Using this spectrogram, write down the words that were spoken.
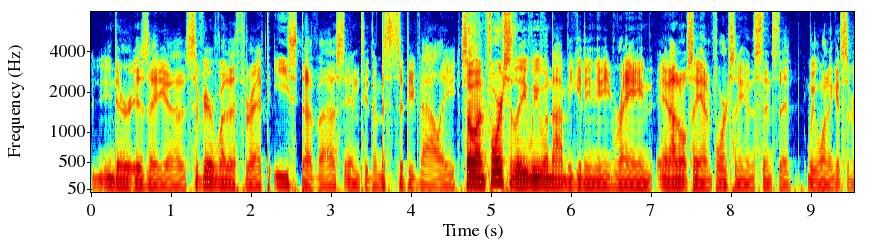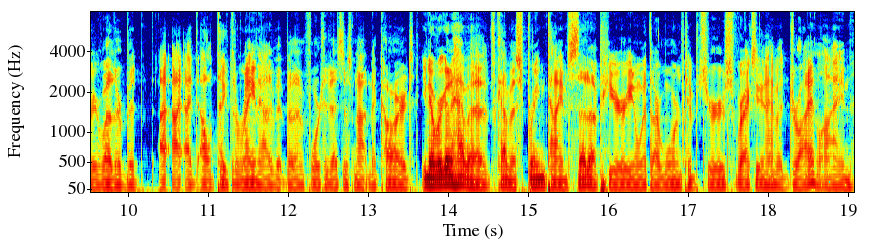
there is a, uh, severe weather threat east of us into the Mississippi Valley. So, unfortunately, we will not be getting any rain. And I don't say unfortunately in the sense that we want to get severe weather, but I, I, will take the rain out of it, but unfortunately, that's just not in the cards. You know, we're going to have a kind of a springtime setup here, you know, with our warm temperatures. We're actually going to have a dry line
